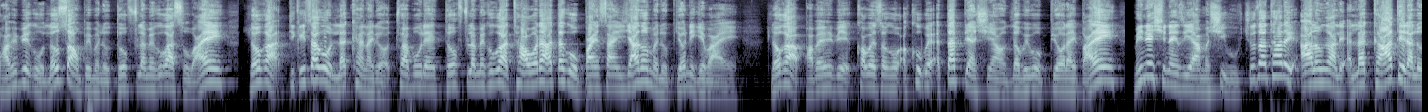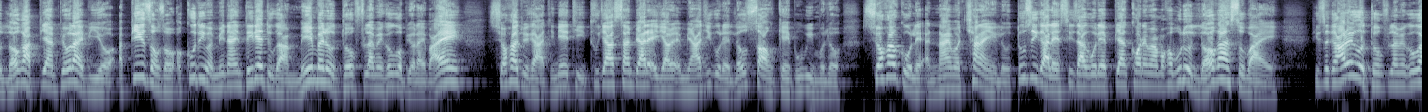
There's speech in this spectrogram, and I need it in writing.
ဘာဖြစ်ဖြစ်ကိုလှုပ်ဆောင်ပေးမယ်လို့ဒိုဖလမင်ကိုကဆိုပါတယ်လောကဒီကိစ္စကိုလက်ခံလိုက်တော့ trap လဲဒိုဖလမင်ကိုကထာဝရအသက်ကိုပိုင်ဆိုင်ရတော့မယ်လို့ပြောနေခဲ့ပါတယ် လောကဘာပဲဖြစ်ဖြစ်ခေါ်ပဲဆုံးကိုအခုပဲအသက်ပြန်ရှင်အောင်လုပ်ပေးဖို့ပြောလိုက်ပါတယ်မင်းနဲ့ရှင်နိုင်စရာမရှိဘူးကျိုးသားထားတွေအားလုံးကလည်းအလက်ကားထေတာလို့လောကပြန်ပြောလိုက်ပြီးတော့အပြည့်စုံစုံအခုထိမမြင်နိုင်သေးတဲ့သူကမင်းပဲလို့ဒိုဖလာမင်ကိုကိုပြောလိုက်ပါတယ်ဆော့ဟတ်တွေကဒီနေ့အထိထူးခြားဆန်းပြတဲ့အရာတွေအများကြီးကိုလည်းလှုပ်ဆောင်ခဲ့ဘူးပြီမို့လို့ဆော့ဟတ်ကိုလည်းအနိုင်မချနိုင်လို့သူစီကလည်းစီစာကိုလည်းပြန်ခေါ်နိုင်မှာမဟုတ်ဘူးလို့လောကဆိုပါတယ် ဒီစကားတွေကိုဒိုဖလာမင်ကိုက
